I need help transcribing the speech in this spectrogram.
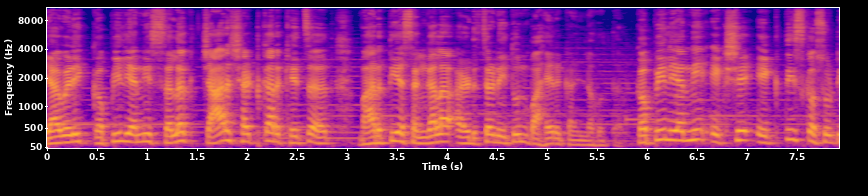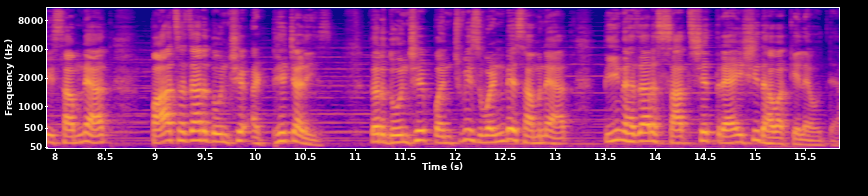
यावेळी कपिल यांनी सलग चार षटकार खेचत भारतीय संघाला अडचणीतून बाहेर काढलं होतं. कपिल यांनी एकशे एकतीस कसोटी सामन्यात पाच हजार दोनशे अठ्ठेचाळीस तर दोनशे पंचवीस वन डे सामन्यात तीन हजार सातशे त्र्याऐंशी धावा केल्या होत्या.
